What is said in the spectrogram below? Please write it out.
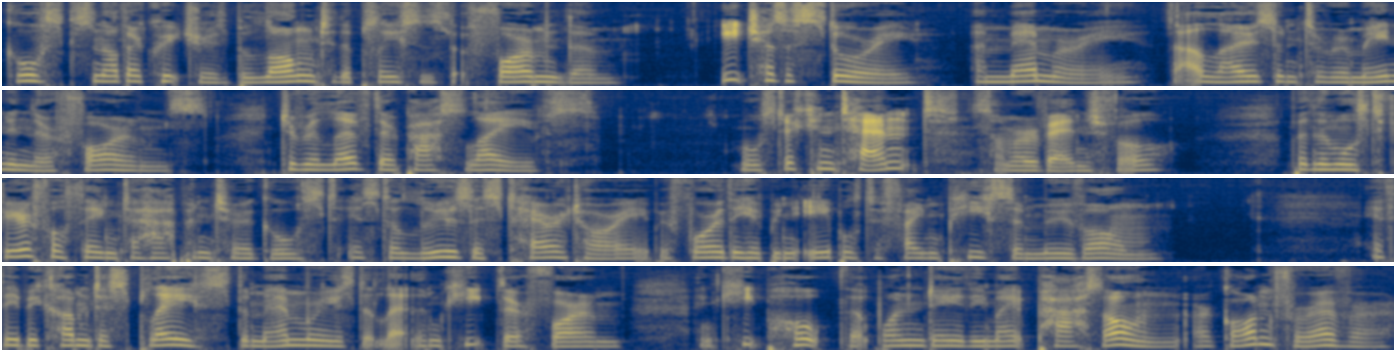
Ghosts and other creatures belong to the places that formed them. Each has a story, a memory that allows them to remain in their forms, to relive their past lives. Most are content, some are vengeful, but the most fearful thing to happen to a ghost is to lose this territory before they have been able to find peace and move on. If they become displaced, the memories that let them keep their form and keep hope that one day they might pass on are gone forever,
